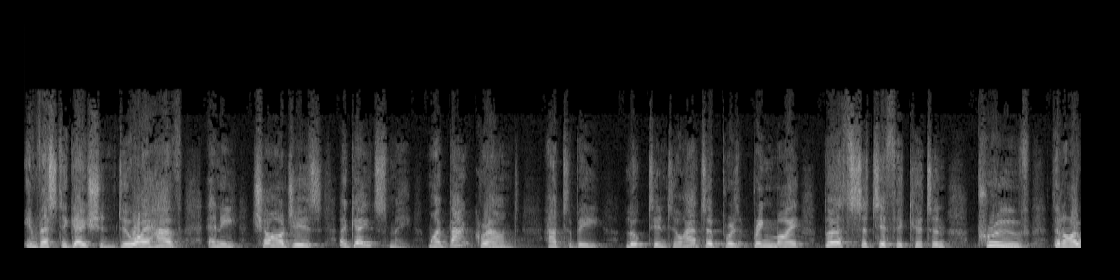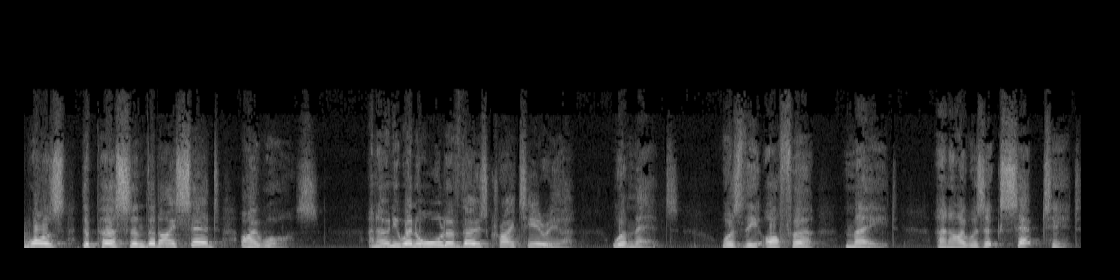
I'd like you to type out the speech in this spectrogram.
investigation. Do I have any charges against me? My background had to be looked into. I had to pr- bring my birth certificate and prove that I was the person that I said I was. And only when all of those criteria were met was the offer made, and I was accepted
